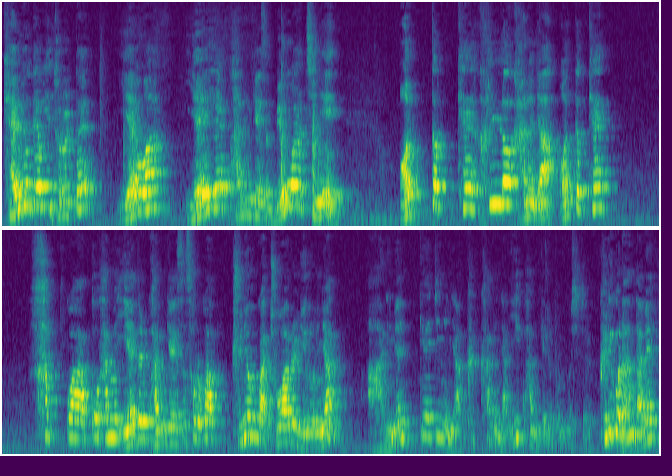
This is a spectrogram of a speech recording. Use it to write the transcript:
개묘대운이 들어올 때 얘와 얘의 관계에서 묘와 진이 어떻게 흘러가느냐 어떻게 합과 또 하면 얘들 관계에서 서로가 균형과 조화를 이루느냐 아니면 깨지느냐 극하느냐 이 관계를 보는 것이죠. 그리고 난 다음에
